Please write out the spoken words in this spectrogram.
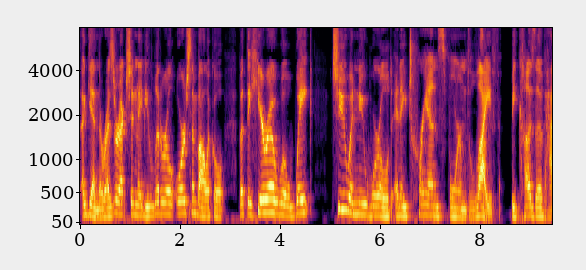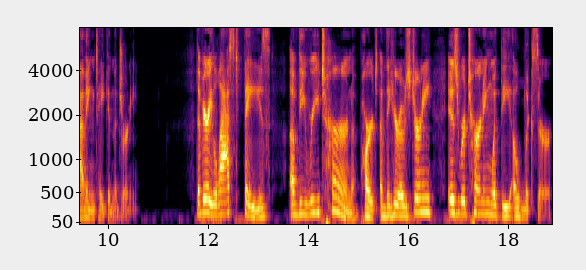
Again, the resurrection may be literal or symbolical, but the hero will wake to a new world and a transformed life because of having taken the journey. The very last phase of the return part of the hero's journey is returning with the elixir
